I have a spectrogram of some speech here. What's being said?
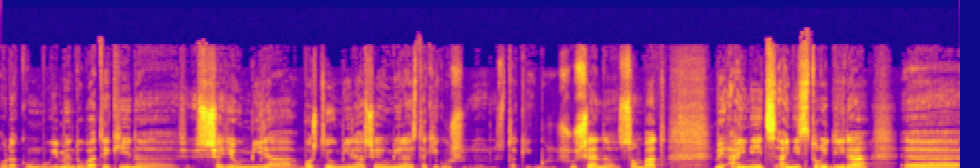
orako mugimendu batekin, uh, saieun mila, bosteun mila, saieun mila, ez dakigu susen, uh, zonbat. Me hainitz, hainitz torri dira, uh,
